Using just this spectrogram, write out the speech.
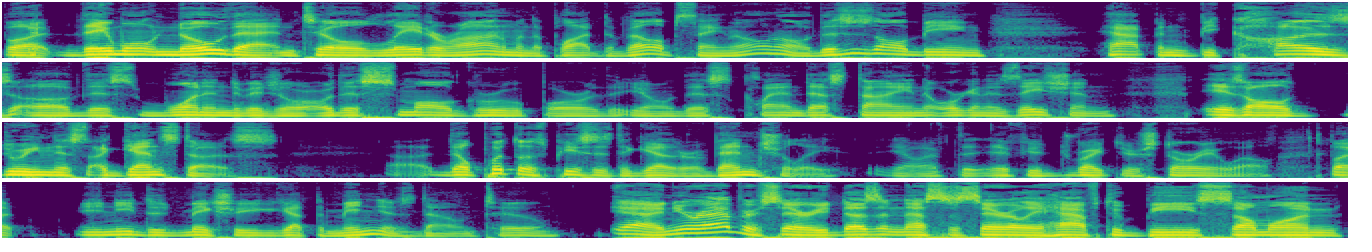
but they won't know that until later on when the plot develops, saying, "Oh no, this is all being." happened because of this one individual or this small group or the, you know this clandestine organization is all doing this against us. Uh, they'll put those pieces together eventually. You know, if the, if you write your story well, but you need to make sure you got the minions down too. Yeah, and your adversary doesn't necessarily have to be someone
